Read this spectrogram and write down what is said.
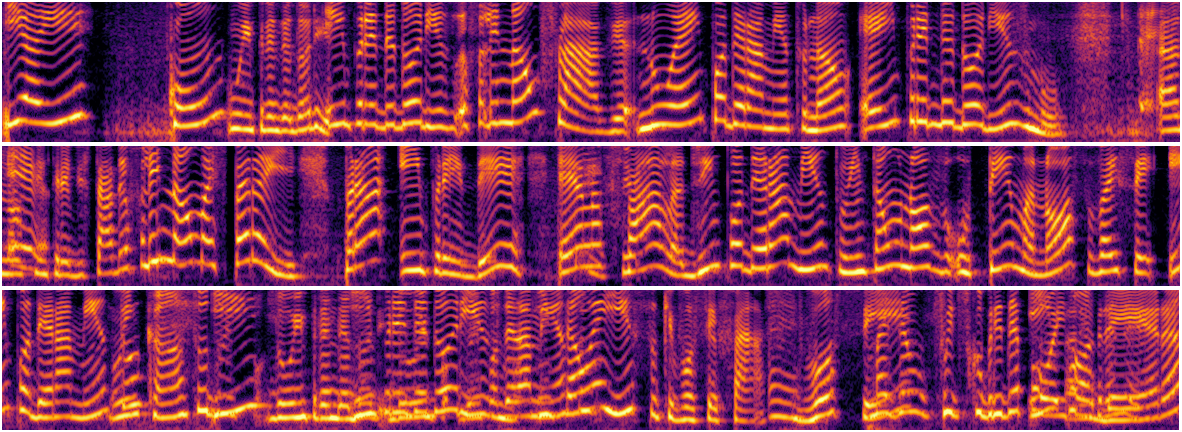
e aí com O empreendedorismo. empreendedorismo. Eu falei, não, Flávia, não é empoderamento, não, é empreendedorismo. A nossa entrevistada, eu falei, não, mas espera aí, para empreender, ela Gente. fala de empoderamento. Então, nós, o tema nosso vai ser empoderamento O encanto do, e do empreendedor, do- do empreendedorismo. empoderamento. então, é isso que você faz. Você Mas eu fui descobrir depois. empodera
